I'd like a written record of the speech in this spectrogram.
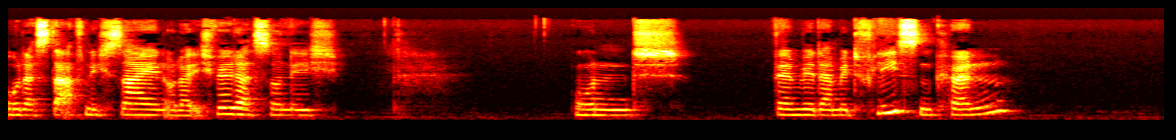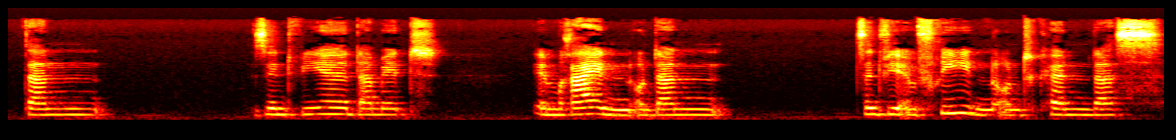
oh, das darf nicht sein oder ich will das so nicht. Und wenn wir damit fließen können, dann sind wir damit im Reinen und dann sind wir im Frieden und können das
